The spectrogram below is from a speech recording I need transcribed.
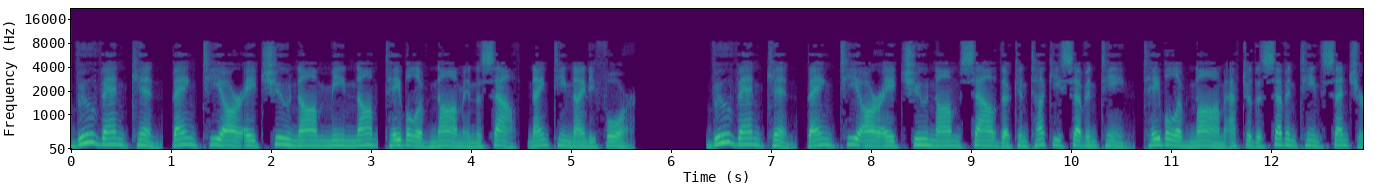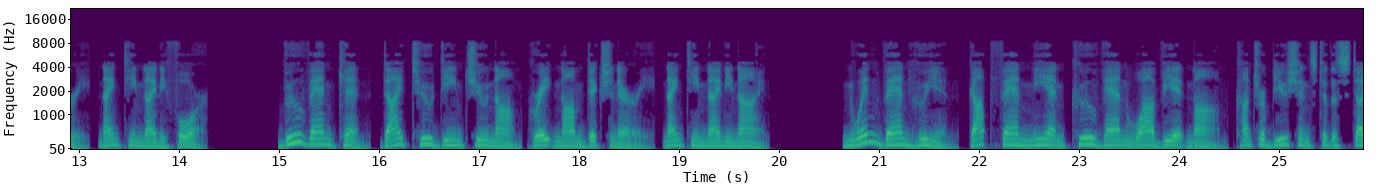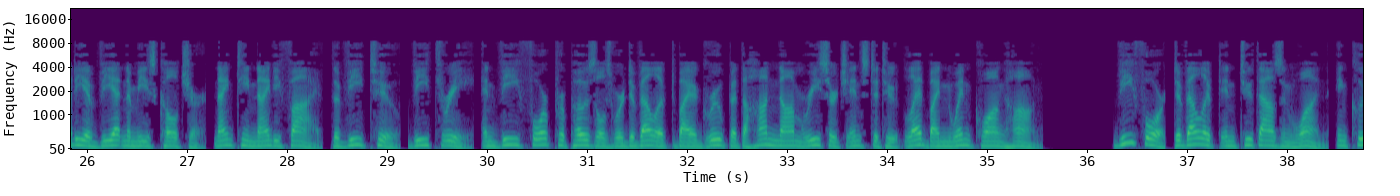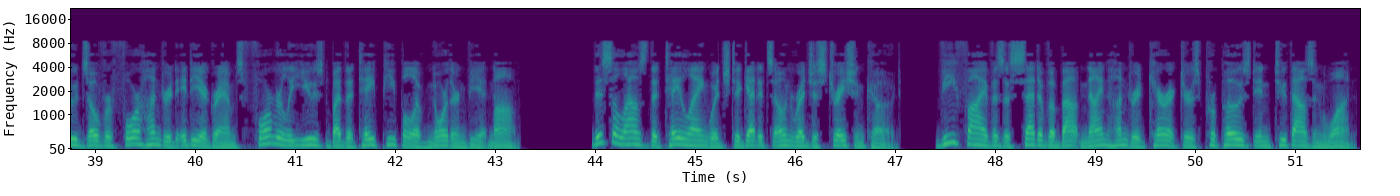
Vu Van Kin, Bang Tra Chu Nam Mean Nam Table of Nam in the South, 1994. Vu Van Kin, Bang Tra Chu Nam Sao The Kentucky 17, Table of Nam after the 17th century, 1994. Vu Van Kin, Dai Tu Dien Chu Nam Great Nam Dictionary, 1999. Nguyen Van Huyen, Gop Phan Nien Cu Van Hoa Viet Nam Contributions to the Study of Vietnamese Culture, 1995. The V2, V3, and V4 proposals were developed by a group at the Han Nam Research Institute led by Nguyen Quang Hong. V4, developed in 2001, includes over 400 ideograms formerly used by the Tay people of northern Vietnam. This allows the Tay language to get its own registration code. V5 is a set of about 900 characters proposed in 2001.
